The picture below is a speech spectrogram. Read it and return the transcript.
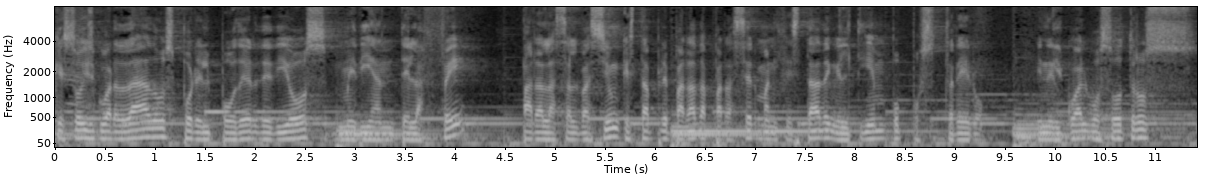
que sois guardados por el poder de Dios mediante la fe para la salvación que está preparada para ser manifestada en el tiempo postrero, en el cual vosotros,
